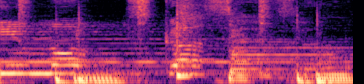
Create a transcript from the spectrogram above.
気もつかせず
